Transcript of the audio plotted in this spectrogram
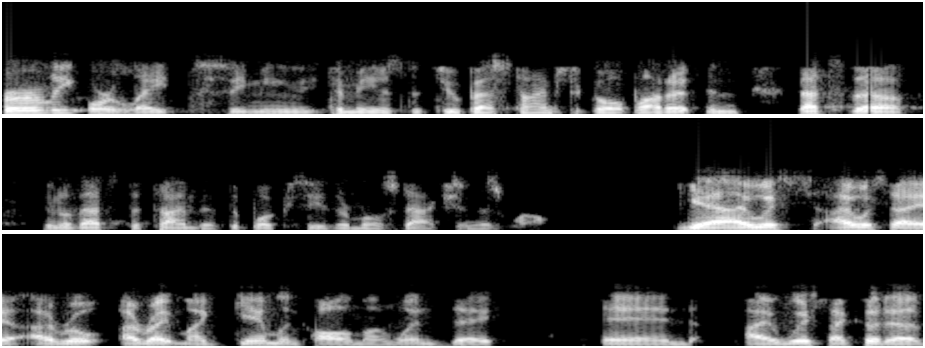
early or late, seemingly to me, is the two best times to go about it, and that's the you know that's the time that the books see their most action as well. Yeah, I wish I wish I I wrote I write my gambling column on Wednesday, and I wish I could have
